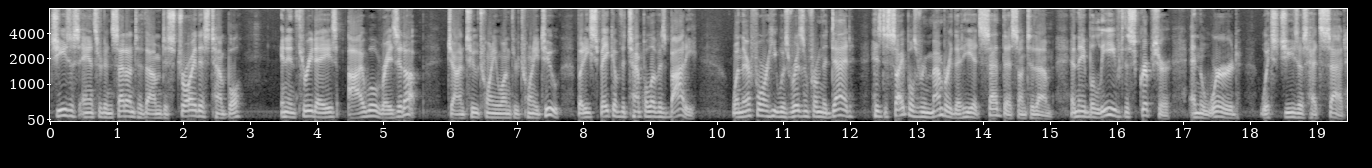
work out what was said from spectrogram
Jesus answered and said unto them, Destroy this temple, and in three days I will raise it up. John 2, 21 through 22. But he spake of the temple of his body. When therefore he was risen from the dead, his disciples remembered that he had said this unto them, and they believed the scripture and the word which Jesus had said.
